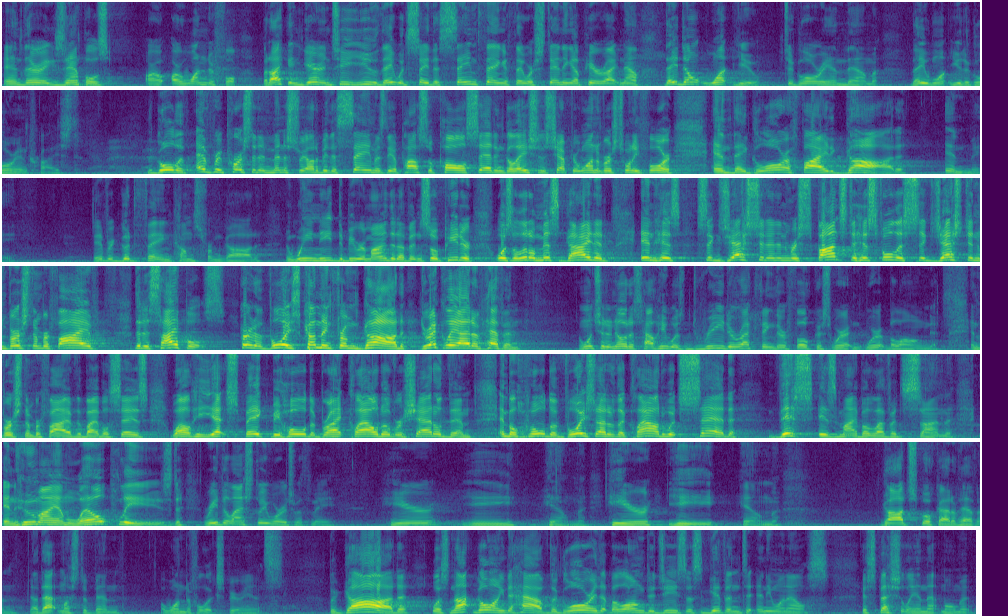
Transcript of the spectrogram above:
And their examples are, are, wonderful. But I can guarantee you they would say the same thing if they were standing up here right now. They don't want you to glory in them, they want you to glory in Christ. The goal of every person in ministry ought to be the same as the Apostle Paul said in Galatians chapter 1 verse 24, and they glorified God in me. Every good thing comes from God, and we need to be reminded of it. And so Peter was a little misguided in his suggestion, and in response to his foolish suggestion in verse number five, the disciples heard a voice coming from God directly out of heaven. I want you to notice how he was redirecting their focus where it, where it belonged. In verse number five, the Bible says, While he yet spake, behold, a bright cloud overshadowed them, and behold, a voice out of the cloud which said, this is my beloved Son, in whom I am well pleased. Read the last three words with me. Hear ye him. Hear ye him. God spoke out of heaven. Now, that must have been a wonderful experience. But God was not going to have the glory that belonged to Jesus given to anyone else, especially in that moment.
